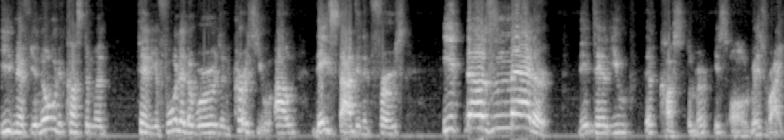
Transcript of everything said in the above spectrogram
even if you know the customer tell you four letter words and curse you out, they started it first. It doesn't matter. They tell you the customer is always right.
